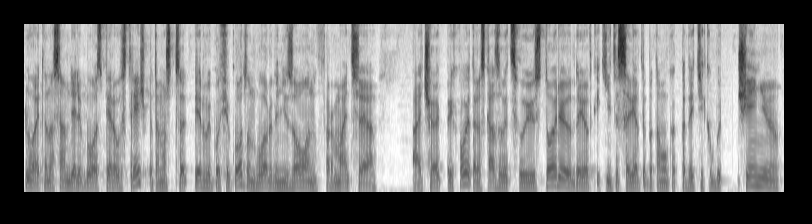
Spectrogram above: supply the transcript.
ну, это на самом деле было с первых встреч, потому что первый кофе-код, он был организован в формате а человек приходит, рассказывает свою историю, дает какие-то советы по тому, как подойти к обучению.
